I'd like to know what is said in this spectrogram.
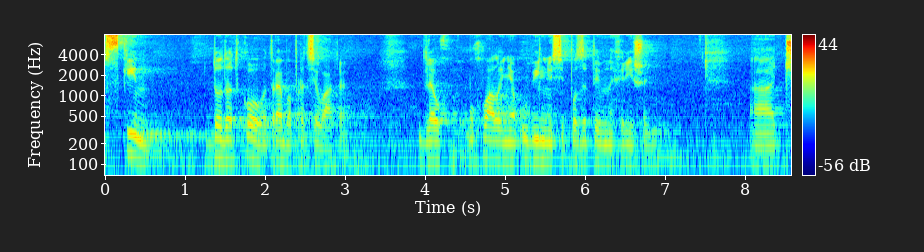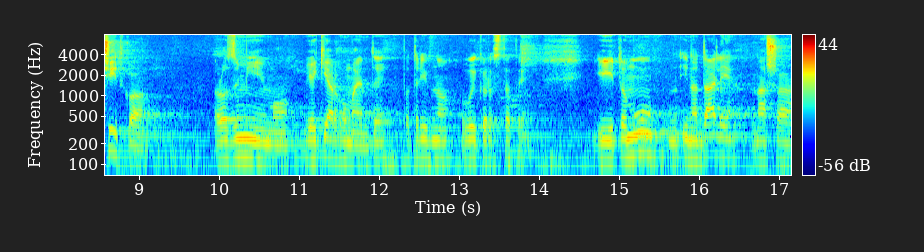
з ким додатково треба працювати для ухвалення у Вільнюсі позитивних рішень. Чітко розуміємо, які аргументи потрібно використати. І тому і надалі наша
